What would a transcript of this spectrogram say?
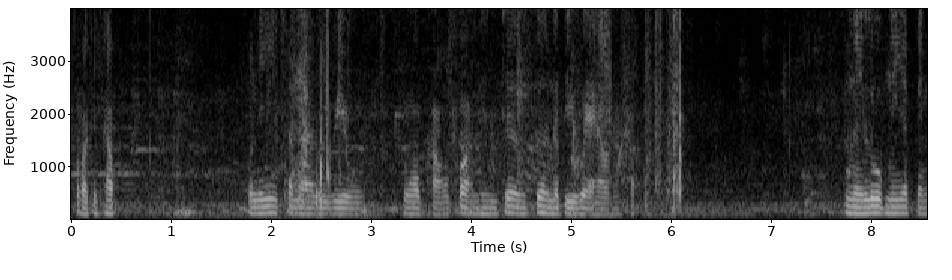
สวัสดีครับ วันนี้จะมารีวิวหัวเผา Ford Ranger เครื่อง WL นะครับ ในรูปนี้จะเป็น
